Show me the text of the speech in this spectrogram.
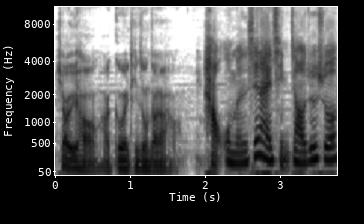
笑宇好，啊，各位听众大家好。好，我们先来请教，就是说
